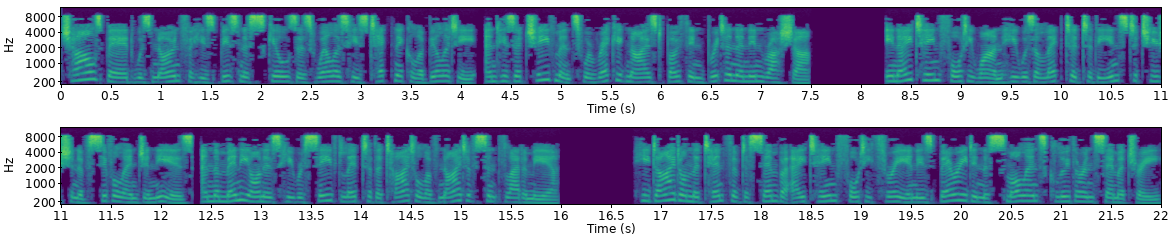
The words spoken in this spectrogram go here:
Charles Baird was known for his business skills as well as his technical ability, and his achievements were recognised both in Britain and in Russia. In 1841 he was elected to the Institution of Civil Engineers, and the many honours he received led to the title of Knight of St. Vladimir. He died on 10 December 1843 and is buried in the Smolensk Lutheran Cemetery.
